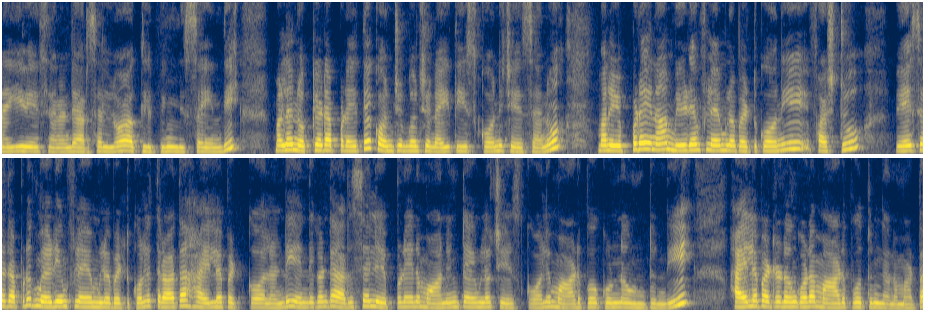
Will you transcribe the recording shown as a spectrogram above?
నెయ్యి వేసానండి. అరసల్లో ఆ క్లిప్పింగ్ మిస్ అయింది. మళ్ళీ నొక్కేటప్పుడైతే కొంచెం కొంచెం నెయ్యి తీసుకొని చేశాను. మనం ఎప్పుడైనా మీడియం ఫ్లేమ్లో పెట్టుకొని ఫస్ట్ వేసేటప్పుడు మీడియం ఫ్లేమ్లో పెట్టుకోవాలి. తర్వాత హైలో పెట్టుకోవాలండి. ఎందుకంటే అరిసెలు ఎప్పుడైనా మార్నింగ్ టైంలో చేసుకోవాలి. మాడిపోకుండా ఉంటుంది. హైలో పెట్టడం కూడా మాడిపోతుంది అనమాట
